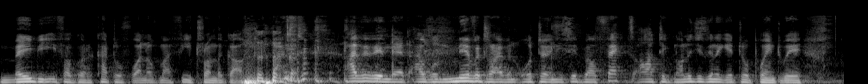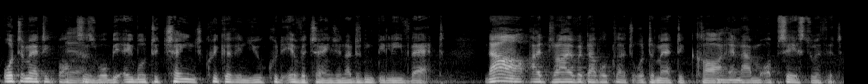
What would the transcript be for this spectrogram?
maybe if I've got to cut off one of my feet from the ground. But other than that, I will never drive an auto. And he said, well, facts are technology is going to get to a point where automatic boxes will be able to change quicker than you could ever change. And I didn't believe that. Now I drive a double clutch automatic car hmm. and I'm obsessed with it.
